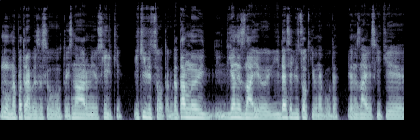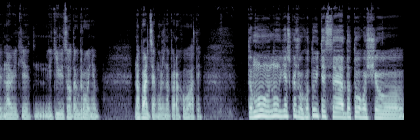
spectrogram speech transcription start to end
ну, на потреби ЗСУ, тобто на армію, скільки? Який відсоток? Да там, я не знаю, і 10% не буде. Я не знаю, скільки навіть який відсоток дронів на пальцях можна порахувати. Тому, ну, я ж кажу, готуйтеся до того, що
